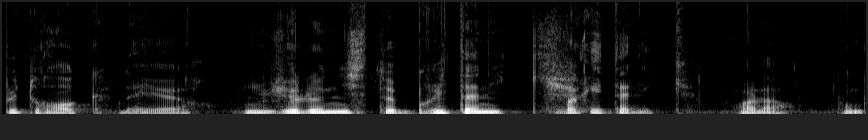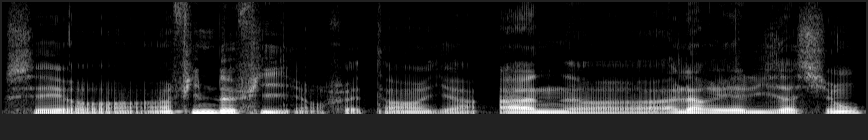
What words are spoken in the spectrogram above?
plutôt rock d'ailleurs. Une violoniste britannique. Britannique. Voilà. Donc c'est un film de filles en fait. Hein. Il y a Anne à la réalisation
